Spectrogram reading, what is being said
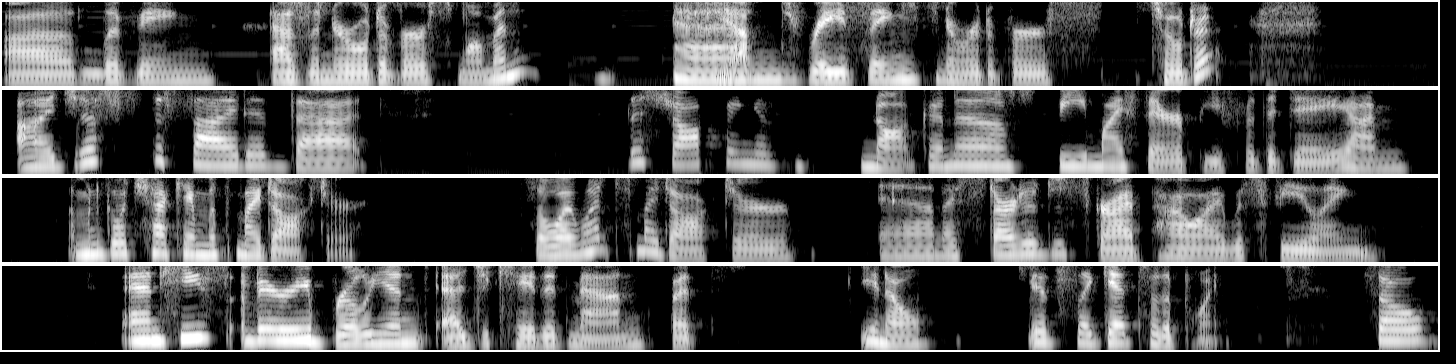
uh, living as a neurodiverse woman and yep. raising neurodiverse children. I just decided that this shopping is not gonna be my therapy for the day. I'm I'm gonna go check in with my doctor. So I went to my doctor and I started to describe how I was feeling. And he's a very brilliant, educated man, but you know, it's like get to the point. So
